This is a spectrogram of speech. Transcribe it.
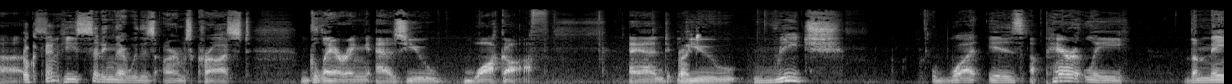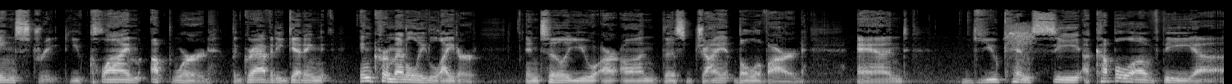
Uh, Okay. So he's sitting there with his arms crossed, glaring as you walk off, and Right. you reach what is apparently the main street. You climb upward, the gravity getting incrementally lighter until you are on this giant boulevard, and you can see a couple of the uh,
